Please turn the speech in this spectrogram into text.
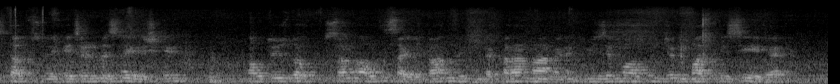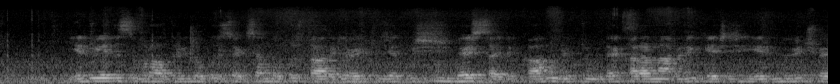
statüsüne geçirilmesine ilişkin 696 sayılı kanun hükmünde kararnamenin 126. maddesiyle 27.06.1989 tarihli ve 375 sayılı kanun hükmünde kararnamenin geçici 23 ve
